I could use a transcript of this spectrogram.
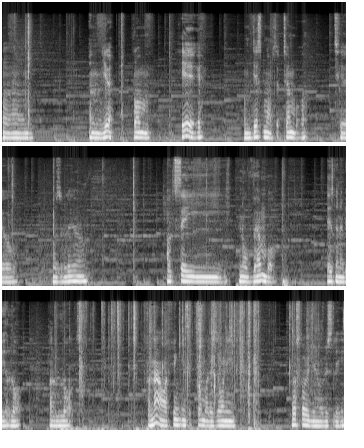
Um, yeah from here from this month September till Rosalia I'd say November there's gonna be a lot a lot. For now I think in September there's only Lost Origin obviously.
